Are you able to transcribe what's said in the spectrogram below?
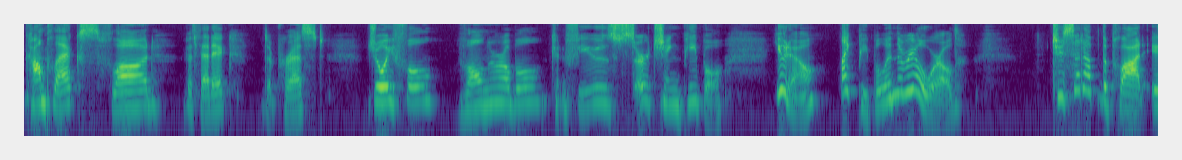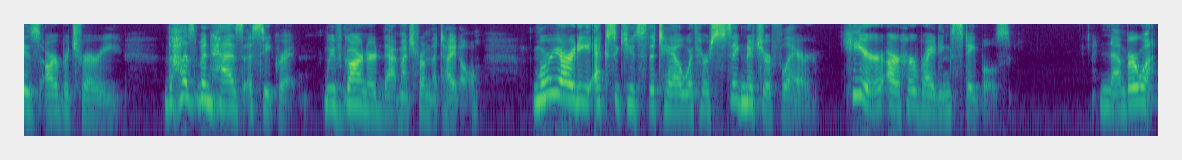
Complex, flawed, pathetic, depressed, joyful, vulnerable, confused, searching people. You know, like people in the real world. To set up the plot is arbitrary. The husband has a secret. We've garnered that much from the title. Moriarty executes the tale with her signature flair. Here are her writing staples. Number one,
